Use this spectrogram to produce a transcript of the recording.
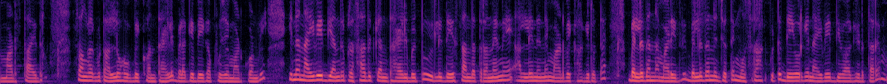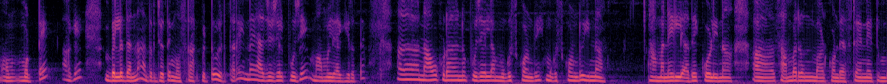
ಮಾಡಿಸ್ತಾ ಇದ್ರು. ಸೊ, ಹಂಗಾಗ್ಬಿಟ್ಟು ಅಲ್ಲೂ ಹೋಗಬೇಕು ಅಂತ ಹೇಳಿ ಬೆಳಗ್ಗೆ ಬೇಗ ಪೂಜೆ ಮಾಡ್ಕೊಂಡ್ವಿ. ಇನ್ನು ನೈವೇದ್ಯ ಅಂದರೆ ಪ್ರಸಾದಕ್ಕೆ ಅಂತ ಹೇಳಿಬಿಟ್ಟು ಇಲ್ಲಿ ದೇವಸ್ಥಾನದ ಹತ್ರನೇ ಅಲ್ಲೇನೇ ಮಾಡಬೇಕಾಗಿರುತ್ತೆ. ಬೆಲ್ಲದನ್ನು ಮಾಡಿದ್ವಿ. ಬೆಲ್ಲದನ್ನ ಜೊತೆ ಮೊಸರು ಹಾಕ್ಬಿಟ್ಟು ದೇವ್ರಿಗೆ ನೈವೇದ್ಯವಾಗಿ ಇಡ್ತಾರೆ. ಮೊಟ್ಟೆ, ಹಾಗೆ ಬೆಲ್ಲದನ್ನು ಅದ್ರ ಜೊತೆ ಮೊಸರು ಹಾಕ್ಬಿಟ್ಟು ಇಡ್ತಾರೆ. ಇನ್ನು ಆ್ಯಸ್ ಯೂಶಲ್ ಪೂಜೆ ಮಾಮೂಲಿಯಾಗಿರುತ್ತೆ. ನಾವು ಕೂಡ ಪೂಜೆ ಎಲ್ಲ ಮುಗಿಸ್ಕೊಂಡ್ವಿ, ಮುಗಿಸ್ಕೊಂಡು ಇನ್ನು ಆ ಮನೆಯಲ್ಲಿ ಅದೇ ಕೋಳಿನ ಸಾಂಬಾರು ಒಂದು ಮಾಡಿಕೊಂಡೆ ಅಷ್ಟೇ ತುಂಬ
